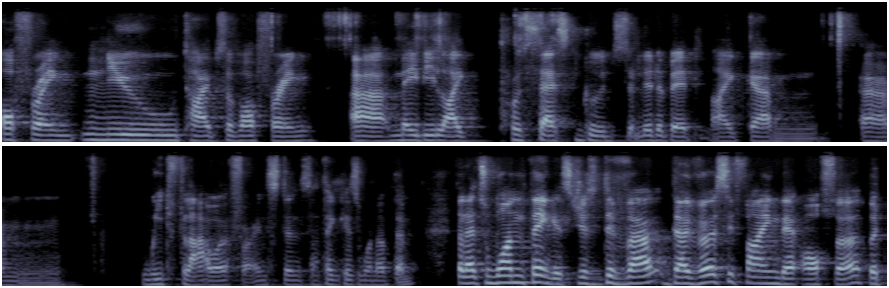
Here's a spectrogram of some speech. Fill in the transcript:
offering new types of offering, uh, maybe like processed goods a little bit, like um, um, wheat flour, for instance, I think is one of them. So that's one thing. It's just diver- diversifying their offer, but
